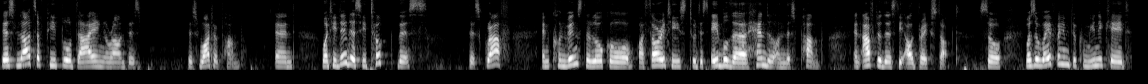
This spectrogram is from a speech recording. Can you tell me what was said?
there's lots of people dying around this this water pump. And what he did is he took this, this graph and convinced the local authorities to disable the handle on this pump. And after this, the outbreak stopped. So it was a way for him to communicate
